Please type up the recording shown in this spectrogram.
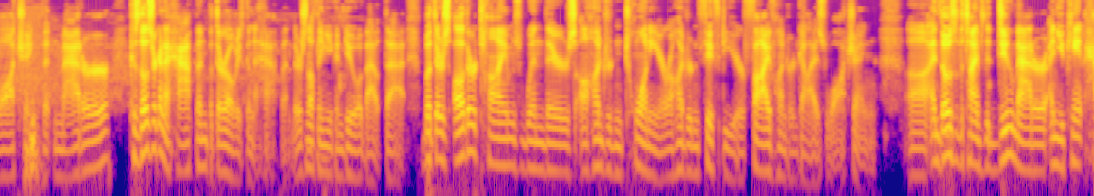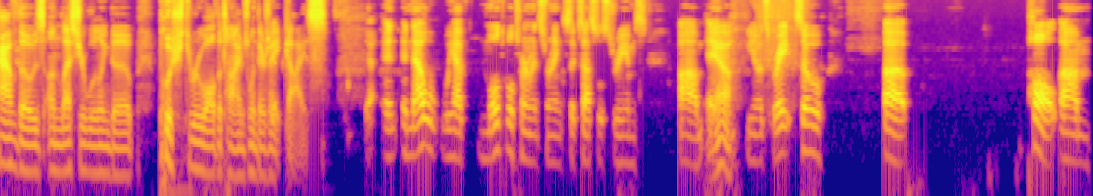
watching that matter because those are going to happen, but they're always going to happen. There's nothing you can do about that. But there's other times when there's 120 or 150 or 500 guys watching, uh, and those are the times that do matter. And you can't have those unless you're willing to push through all the times when there's eight guys. Yeah, and and now we have multiple tournaments running, successful streams. Um, and yeah. you know it's great. So, uh Paul, um,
